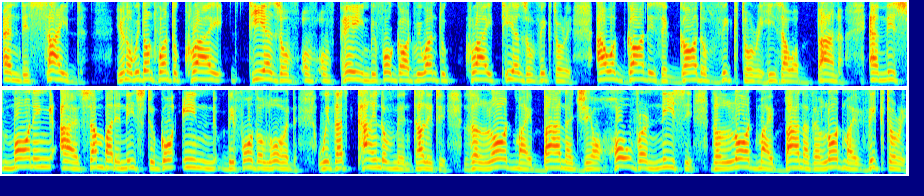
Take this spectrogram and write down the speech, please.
and decide. You know, we don't want to cry tears of, of, of pain before God. We want to cry tears of victory. Our God is a God of victory. He's our banner. And this morning, uh, somebody needs to go in before the Lord with that kind of mentality. The Lord my banner, Jehovah Nisi, the Lord my banner, the Lord my victory,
